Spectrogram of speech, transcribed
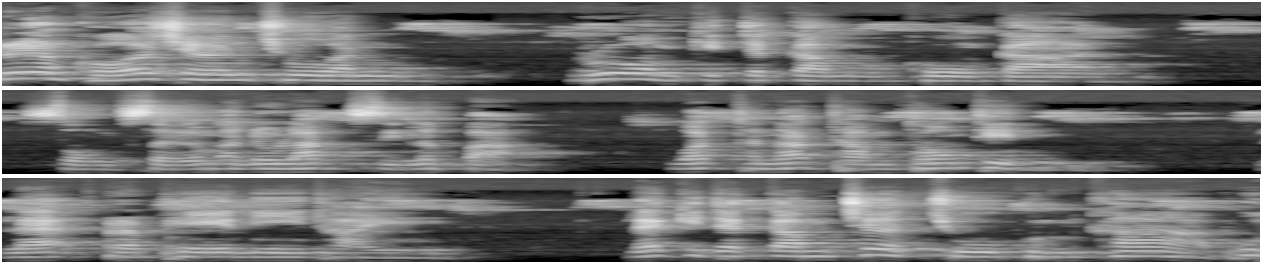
รื่องขอเชิญชวนร่วมกิจกรรมโครงการ ส่งเสริมอนุรักษ์ศิลปะ วัฒนธรรมท้องถิ่น และประเพณีไทย และกิจกรรมเชิดชูคุณค่าผู้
